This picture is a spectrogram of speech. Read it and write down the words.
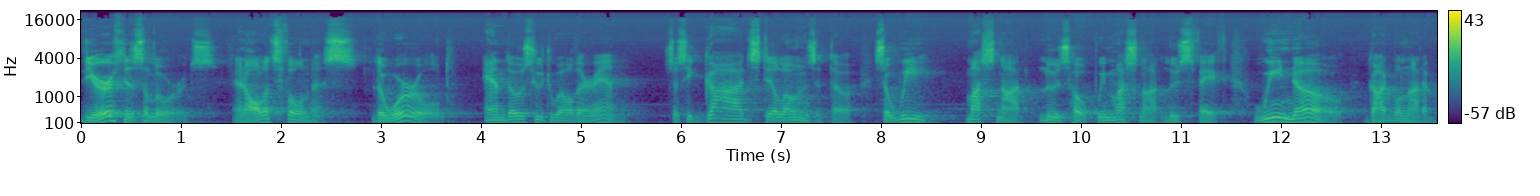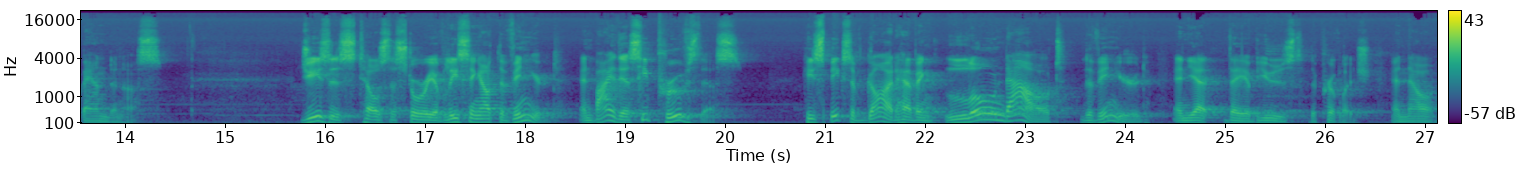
the earth is the Lord's, and all its fullness, the world, and those who dwell therein. So, see, God still owns it, though. So, we must not lose hope. We must not lose faith. We know God will not abandon us. Jesus tells the story of leasing out the vineyard, and by this, he proves this. He speaks of God having loaned out the vineyard, and yet they abused the privilege. And now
